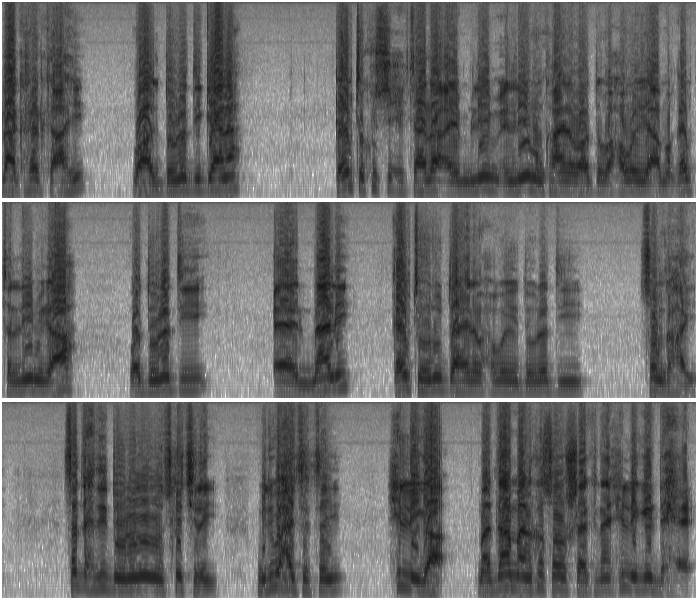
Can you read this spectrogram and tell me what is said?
dhaag reerhka ahi waa dowladdii gaana qaybta ku sii xigtaana ee liimunkana waxa ama qaybta liimiga ah waa dowladdii maali qaybta horuudahayna waxa weeye dowladdii songahay saddexdii dowladood oo iska jiray mid waxay jirtay xilliga maadaama aynu ka soo sheegnay xilligii dhexe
